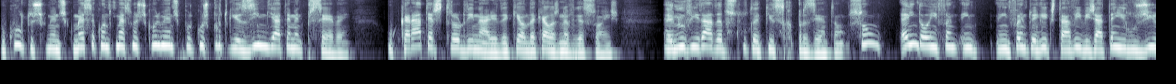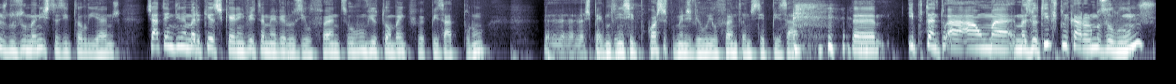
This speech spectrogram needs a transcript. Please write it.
O culto dos descobrimentos começa quando começam os descobrimentos, porque os portugueses imediatamente percebem o caráter extraordinário daquele, daquelas navegações, a novidade absoluta que isso representam, são, ainda o infante, infante Henrique está vivo e já tem elogios dos humanistas italianos, já tem dinamarqueses que querem vir também ver os elefantes, houve um viu tão bem que foi pisado por um, uh, espero que não tenha sido por costas, pelo menos viu o elefante antes de ser pisado. Uh, e portanto, há, há, uma. Mas eu tive de explicar aos meus alunos,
